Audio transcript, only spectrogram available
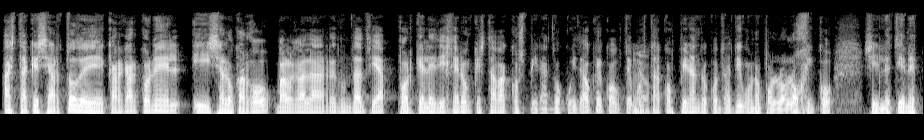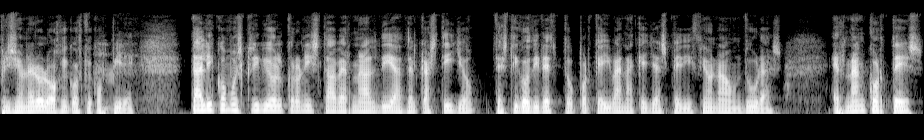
hasta que se hartó de cargar con él y se lo cargó, valga la redundancia, porque le dijeron que estaba conspirando. Cuidado que Cuauhtémoc No. está conspirando contra ti. Bueno, por lo lógico, si le tienes prisionero, lógico es que conspire. Tal y como escribió el cronista Bernal Díaz del Castillo, testigo directo porque iba en aquella expedición a Honduras, Hernán Cortés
